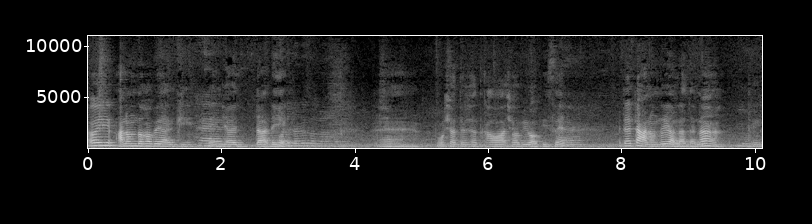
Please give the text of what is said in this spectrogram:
ওই আনন্দ হবে আর কি হ্যাঁ। এনজয় দাদে তোলা হবে। হ্যাঁ প্রসাদ টোসাদ খাওয়া সবই অফিসে হ্যাঁ। এটা একটা আনন্দই আলাদা না ঠিক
